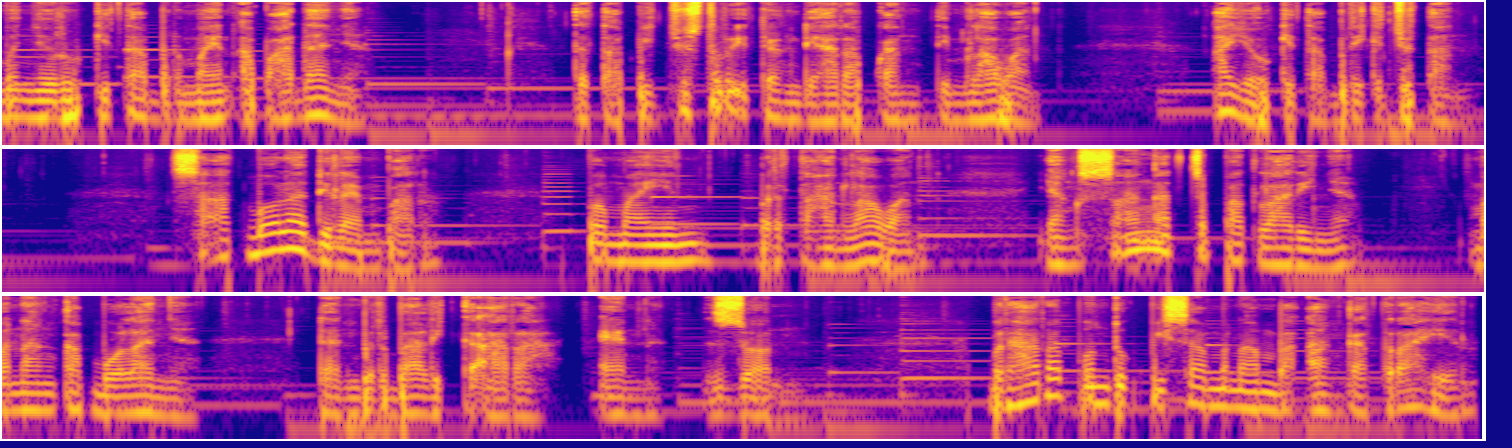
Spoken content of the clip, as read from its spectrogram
menyuruh kita bermain apa adanya. Tetapi justru itu yang diharapkan tim lawan. Ayo kita beri kejutan. Saat bola dilempar, pemain bertahan lawan yang sangat cepat larinya menangkap bolanya dan berbalik ke arah end zone. Berharap untuk bisa menambah angka terakhir,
